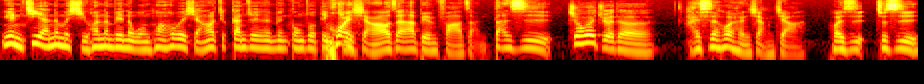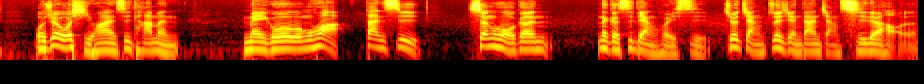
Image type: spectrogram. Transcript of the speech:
因为你既然那么喜欢那边的文化，会不会想要就干脆在那边工作定居？会想要在那边发展，但是就会觉得还是会很想家，或是就是我觉得我喜欢的是他们美国文化，但是生活跟那个是两回事。就讲最简单，讲吃的好了，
